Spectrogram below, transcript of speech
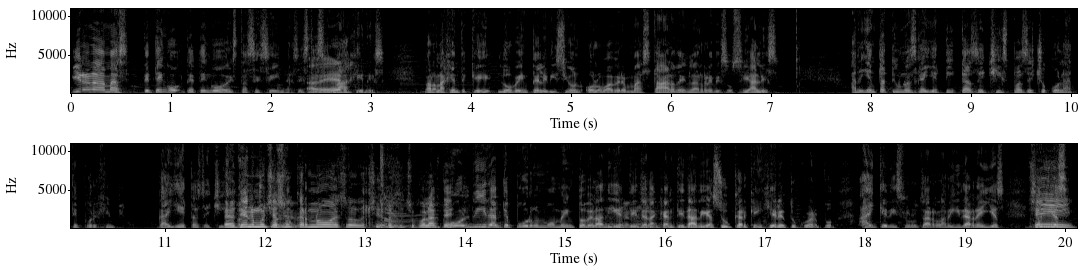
Mira nada más, te tengo, te tengo estas escenas, estas imágenes. Para la gente que lo ve en televisión o lo va a ver más tarde en las redes sociales. Aviéntate unas galletitas de chispas de chocolate, por ejemplo. Galletas de chispas. Pero tiene mucho chocolate. azúcar, ¿no? Eso de las chispas de chocolate. Olvídate por un momento de la dieta y de la cantidad de azúcar que ingiere tu cuerpo. Hay que disfrutar la vida, Reyes. ¿Sabías, Sí.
